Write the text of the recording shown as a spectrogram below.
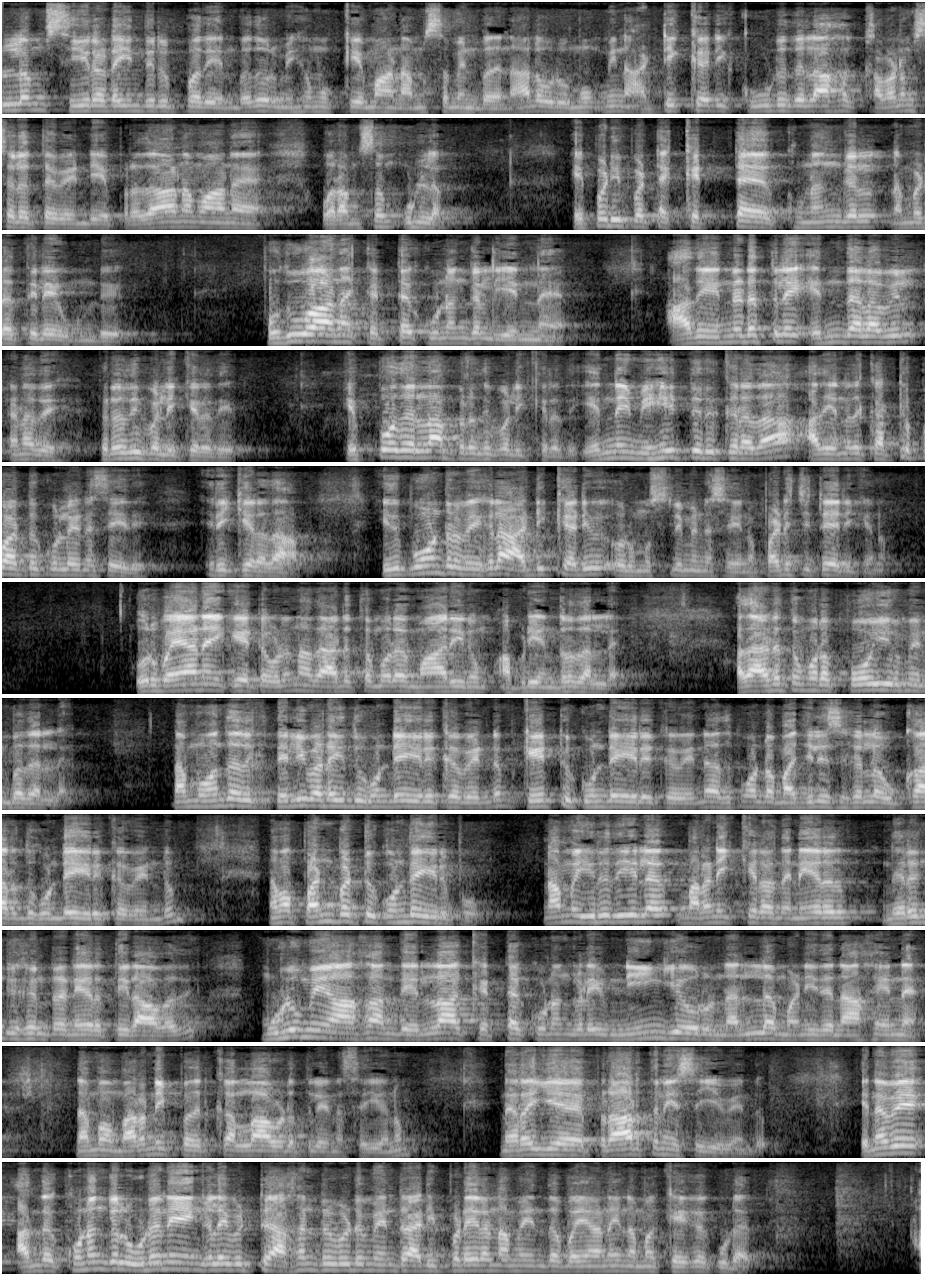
உள்ளம் சீரடைந்திருப்பது என்பது ஒரு மிக முக்கியமான அம்சம் என்பதனால் ஒரு முக்மின் அடிக்கடி கூடுதலாக கவனம் செலுத்த வேண்டிய பிரதானமான ஒரு அம்சம் உள்ளம். எப்படிப்பட்ட கெட்ட குணங்கள் நம்மிடத்திலே உண்டு? பொதுவான கெட்ட குணங்கள் என்ன? அது என்னிடத்திலே எந்த அளவில் எனது பிரதிபலிக்கிறது? எப்போதெல்லாம் பிரதிபலிக்கிறது? என்னை மிகைத்திருக்கிறதா? அது எனது கட்டுப்பாட்டுக்குள்ள என்ன செய்து இருக்கிறதா? இது போன்றவைகளை அடிக்கடி ஒரு முஸ்லீம் என்ன செய்யணும்? படிச்சுட்டே இருக்கணும். ஒரு பயானை கேட்டவுடன் அது அடுத்த முறை மாறிடும் அப்படின்றது அல்ல அது அடுத்த முறை போயிடும் என்பதல்ல. நம்ம வந்து அதுக்கு தெளிவடைந்து கொண்டே இருக்க வேண்டும் கேட்டுக்கொண்டே இருக்க வேண்டும். அது போன்ற மஜ்லிசுகளில் உட்கார்ந்து கொண்டே இருக்க வேண்டும். நம்ம பண்பட்டு கொண்டே இருப்போம். நம்ம இறுதியில் மரணிக்கிற அந்த நேரம் நெருங்குகின்ற நேரத்திலாவது முழுமையாக அந்த எல்லா கெட்ட குணங்களையும் நீங்கிய ஒரு நல்ல மனிதனாக என்ன? நம்ம மரணிப்பதற்கு அல்லாவிடத்தில் என்ன செய்யணும்? நிறைய பிரார்த்தனை செய்ய வேண்டும். எனவே அந்த குணங்கள் உடனே எங்களை விட்டு அகன்று விடும் என்ற அடிப்படையில் நம்ம இந்த பயானை நம்ம கேட்கக்கூடாது.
